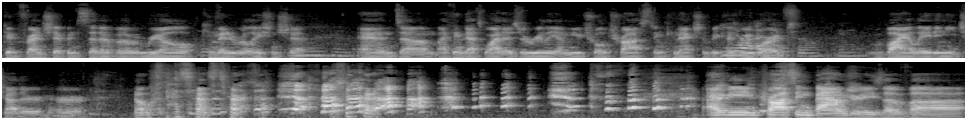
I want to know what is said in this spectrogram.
good friendship instead of a real committed relationship. Mhm. And um, I think that's why there's a really a mutual trust and connection because yeah, we weren't so, yeah. violating each other or no that sounds terrible. I mean crossing boundaries of uh,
